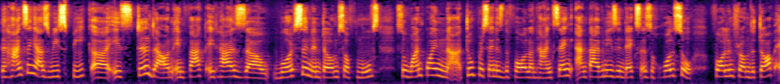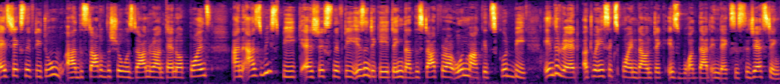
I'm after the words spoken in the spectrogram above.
The Hang Seng, as we speak, uh, is still down. In fact, it has uh, worsened in terms of moves. So 1.2% is the fall on Hang Seng, and Taiwanese index has also fallen from the top. SGX Nifty 2 at the start of the show was down around 10 odd points. And as we speak, SGX Nifty is indicating that the start for our own markets could be in the red. A 26 point downtick is what that index is suggesting.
